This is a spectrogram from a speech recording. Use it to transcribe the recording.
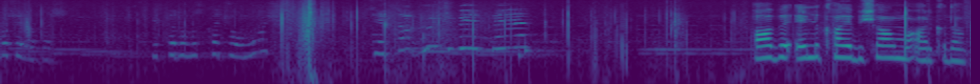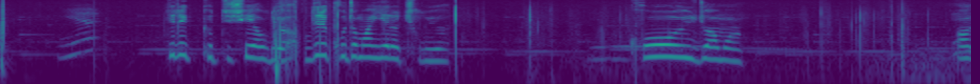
Boş ver arkadaş. Bir paramız kaç olmuş? 83 bin mi? Abi 50k'ya bir şey alma arkadan. Niye? Direkt kötü şey oluyor. Direkt kocaman yer açılıyor. Kocaman. Al.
